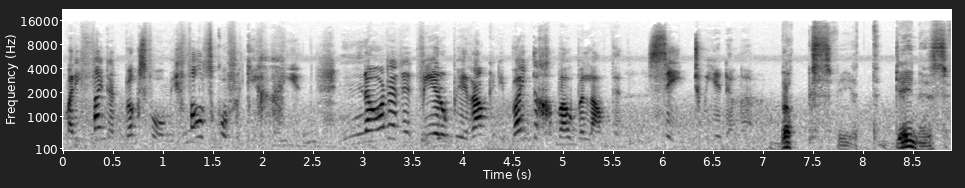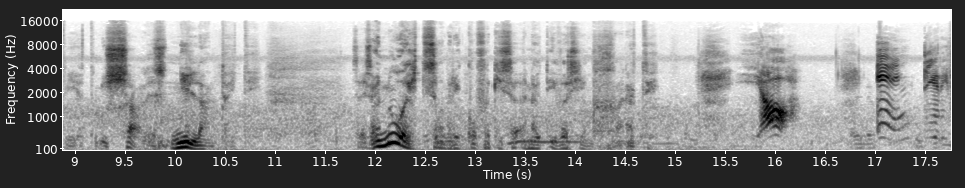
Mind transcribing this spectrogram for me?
Maar die feit dat Bux vir hom die vals koffertjie gegee het, nadat dit weer op die rak in die buitegebou beland het, sê twee dinge. Bucks weet, Dennis weet, Michelle is nie land uit nie. Sy sou nooit sonder die koffertjie se inhoud iewers heen gegaan het nie. Ja. En deur die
